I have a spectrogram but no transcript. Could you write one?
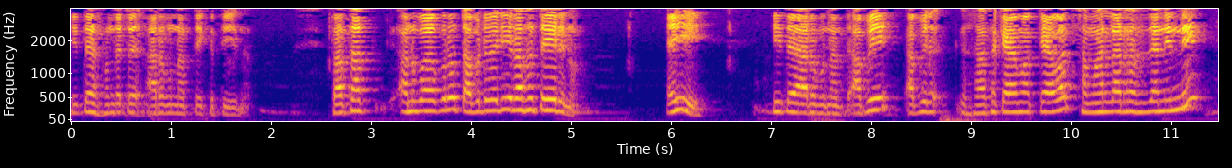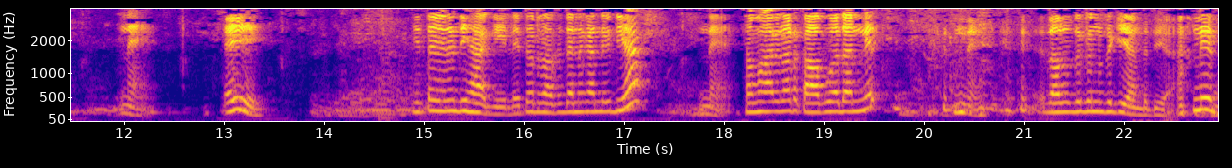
හිත හොඳට අරමුණත් එක තියෙන. රසත් අනුභාකරොත් අපට වැඩිය රස තේරෙනවා. ඇයි? හිත අරමුණත් අපි අපි රස කෑමක් කෑවත් සමහල්ලා රස දැනෙන්නේ නෑ. ඇයි? හිත වෙන දිහාගේ ලෙතොට රස දැනගන්න විදිහ නෑ සමහරලාට කාපුුව දන්නෙත් නෑ රසදුගුණද කියන්න තිය. නේද?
